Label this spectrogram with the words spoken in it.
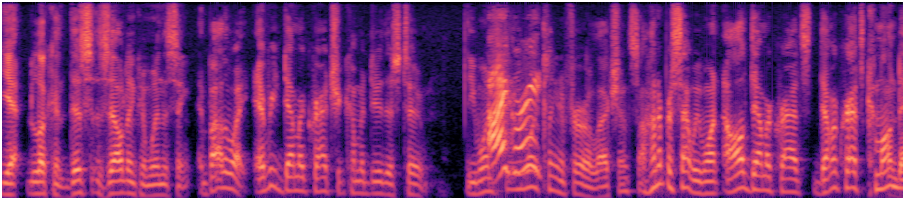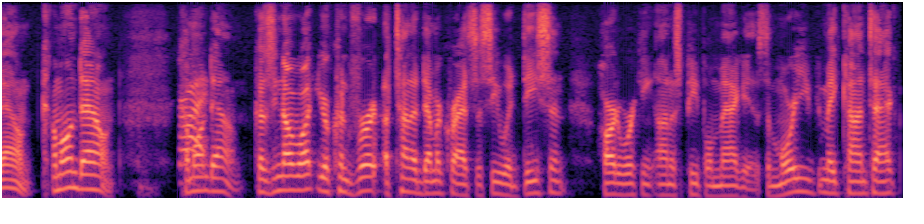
Yeah, look, this Zeldin can win this thing. And by the way, every Democrat should come and do this too. You want, I agree. You want clean and fair elections? 100%. We want all Democrats. Democrats, come on down. Come on down. Come on down. Because you know what? You'll convert a ton of Democrats to see what decent, hardworking, honest people MAG is. The more you can make contact,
